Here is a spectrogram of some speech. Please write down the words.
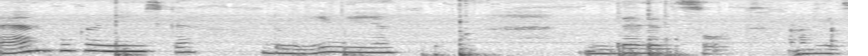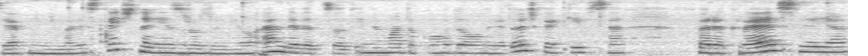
N українське дорівнює 900. А Дивіться, як мінімалістично і зрозуміло. N900. І нема такого довгого рядочка, який все перекреслює.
